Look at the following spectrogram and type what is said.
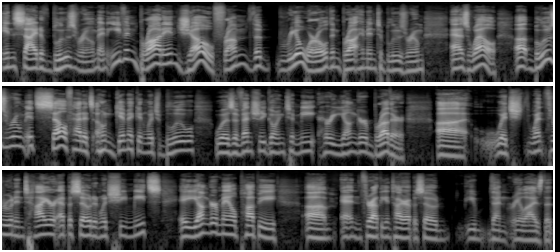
inside of Blues Room and even brought in Joe from the real world and brought him into Blues Room as well. Uh, Blues Room itself had its own gimmick in which Blue was eventually going to meet her younger brother uh, which went through an entire episode in which she meets a younger male puppy. Um, and throughout the entire episode, you then realize that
